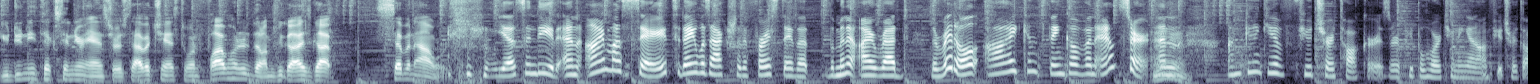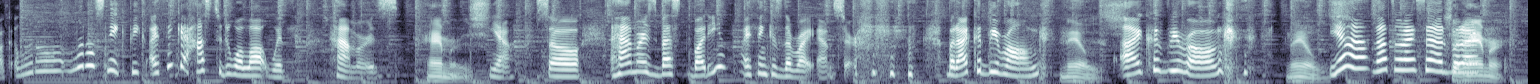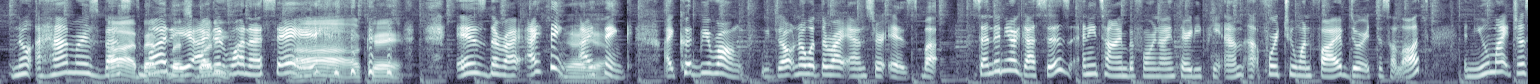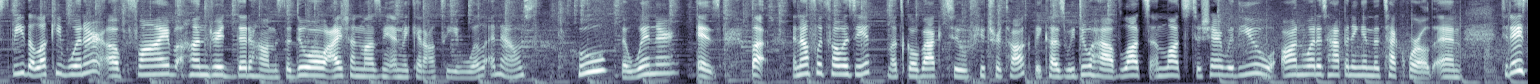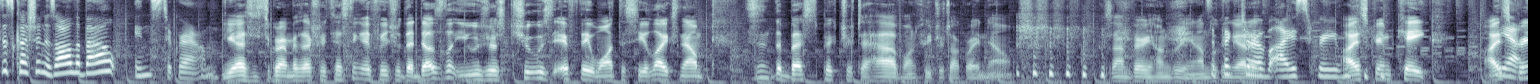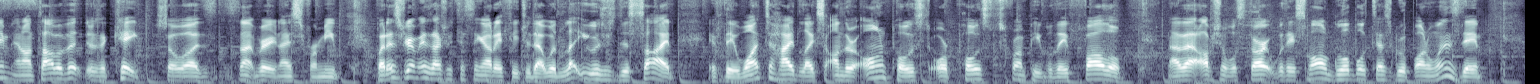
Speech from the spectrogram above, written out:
You do need to text in your answers to have a chance to win 500 dirhams. You guys got seven hours. Yes, indeed. And I must say, today was actually the first day that the minute I read the riddle, I can think of an answer. And hmm. I'm gonna give future talkers or people who are tuning in on Future Talk a little little sneak peek. I think it has to do a lot with hammers. Hammers. Yeah. So a hammer's best buddy, I think, is the right answer. but I could be wrong. Nails. I could be wrong. Nails. yeah, that's what I said. Said but I- hammer. no, a hammer's best be- buddy. best I didn't want to say. Ah, okay. is the right I think Yeah, I yeah. think I could be wrong. We don't know what the right answer is, but send in your guesses anytime before 9:30 p.m. at 4215 do it Salat and you might just be the lucky winner of 500 dirhams. The duo Aishan Mazmi and Mikir Ati will announce who the winner is. But enough with Fawazir. Let's go back to Future Talk because we do have lots and lots to share with you on what is happening in the tech world. And today's discussion is all about Instagram. Yes, Instagram is actually testing a feature that does let users choose if they want to see likes. Now, this isn't the best picture to have on Future Talk right now because I'm very hungry and I'm It's a looking picture at of ice cream. Ice cream cake. Ice Yes. cream, and on top of it, there's a cake. So uh, it's, it's not very nice for me. But Instagram is actually testing out a feature that would let users decide if they want to hide likes on their own posts or posts from people they follow. Now, that option will start with a small global test group on Wednesday,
